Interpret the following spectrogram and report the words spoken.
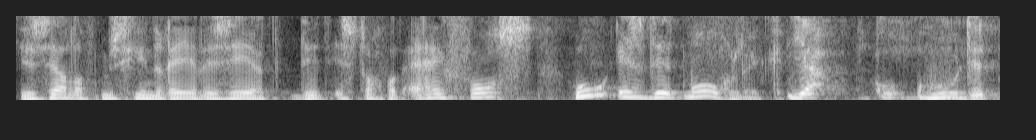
jezelf misschien realiseert... dit is toch wat erg fors. Hoe is dit mogelijk? Ja, hoe dit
